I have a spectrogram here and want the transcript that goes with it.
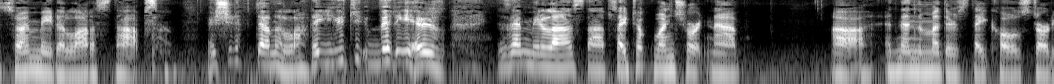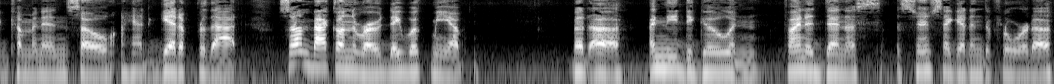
so I made a lot of stops. I should have done a lot of YouTube videos. Because I made a lot of stops. I took one short nap. Uh, and then the Mother's Day calls started coming in. So I had to get up for that. So I'm back on the road. They woke me up. But uh, I need to go and find a dentist as soon as I get into Florida.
